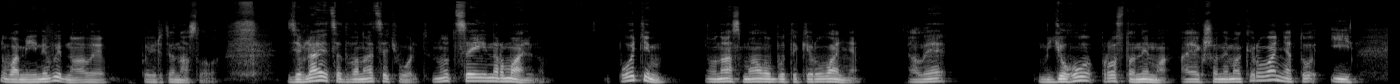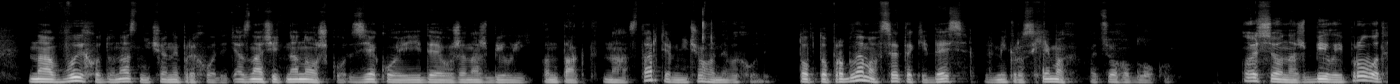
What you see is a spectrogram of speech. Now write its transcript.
ну вам її не видно, але повірте на слово, з'являється 12 вольт. Ну, це і нормально. Потім у нас мало бути керування, але його просто нема. А якщо нема керування, то і на виход у нас нічого не приходить. А значить, на ножку, з якої йде вже наш білий контакт на стартер, нічого не виходить. Тобто проблема все-таки десь в мікросхемах оцього блоку. Ось наш білий провод,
